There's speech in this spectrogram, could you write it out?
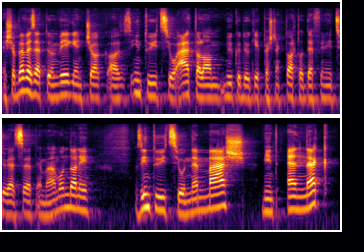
és a bevezetőm végén csak az intuíció általam működőképesnek tartott definícióját szeretném elmondani. Az intuíció nem más, mint ennek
